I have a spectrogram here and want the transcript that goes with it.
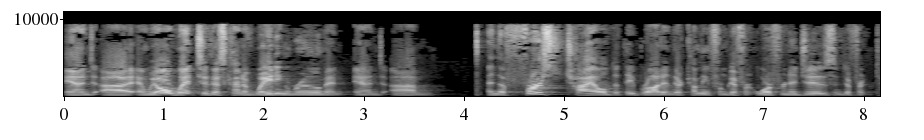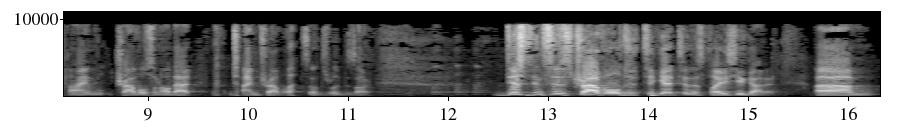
And, uh, and we all went to this kind of waiting room and, and, um, and the first child that they brought in, they're coming from different orphanages and different time travels and all that. time travel, that sounds really bizarre distances traveled to get to this place. You got it. Um,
